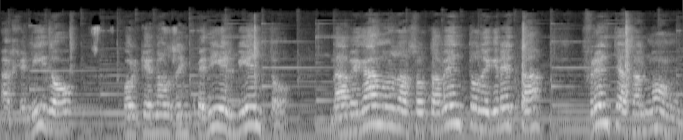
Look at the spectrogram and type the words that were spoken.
a Genido, porque nos impedía el viento, navegamos a Sotavento de Greta frente a Salmón,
